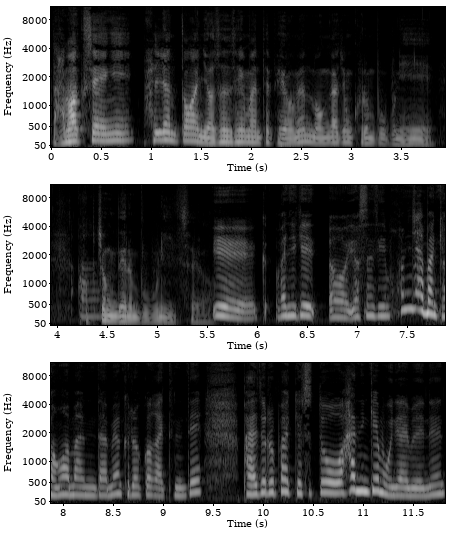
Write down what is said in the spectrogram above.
남학생이 8년 동안 여 선생님한테 배우면 뭔가 좀 그런 부분이 걱정되는 아. 부분이 있어요. 예. 그 만약에 어, 여 선생님 혼자만 경험한다면 그럴 것 같은데 학교에서 또 하는 게 뭐냐면은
